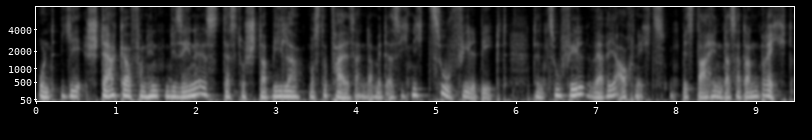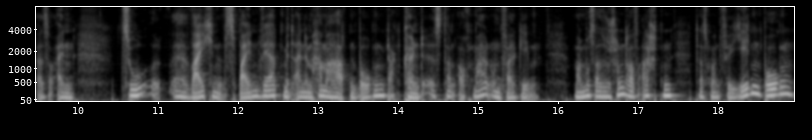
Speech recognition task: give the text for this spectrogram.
Und je stärker von hinten die Sehne ist, desto stabiler muss der Pfeil sein, damit er sich nicht zu viel biegt. Denn zu viel wäre ja auch nichts. Bis dahin, dass er dann bricht. Also ein zu äh, weichen Spinewert mit einem hammerharten Bogen, da könnte es dann auch mal einen Unfall geben. Man muss also schon darauf achten, dass man für jeden Bogen,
